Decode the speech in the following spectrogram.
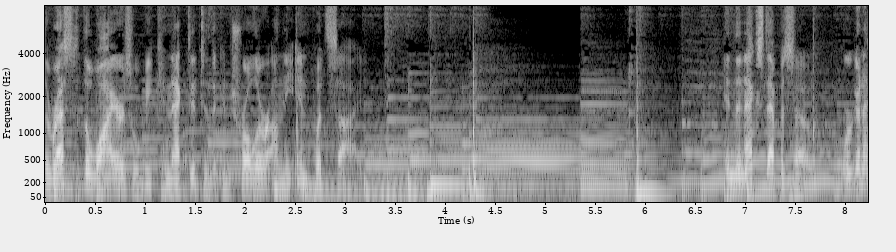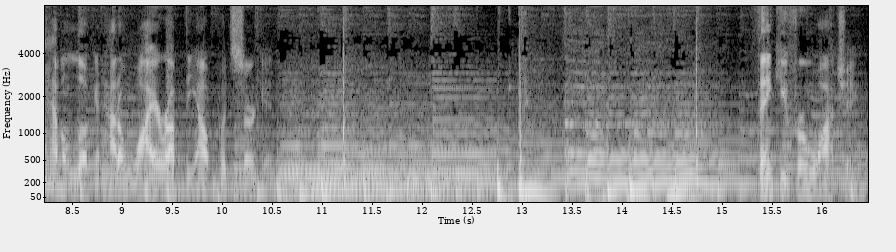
The rest of the wires will be connected to the controller on the input side. In the next episode, we're going to have a look at how to wire up the output circuit. Thank you for watching.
